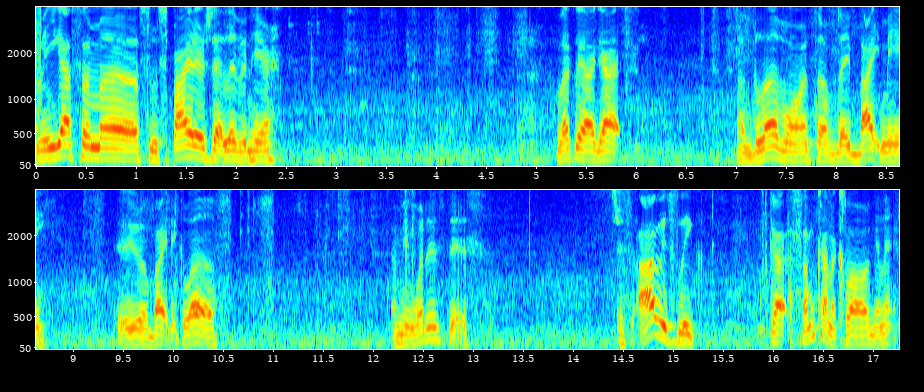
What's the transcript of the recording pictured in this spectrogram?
I mean, you got some uh, some spiders that live in here. Luckily, I got a glove on, so if they bite me, it'll bite the glove. I mean, what is this? It's obviously got some kind of clog in it.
